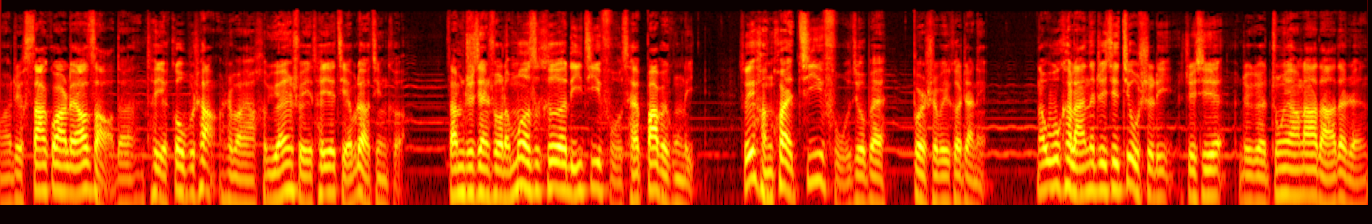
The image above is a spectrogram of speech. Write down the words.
啊，这仨瓜俩枣的他也够不上，是吧？远水他也解不了近渴。咱们之前说了，莫斯科离基辅才八百公里，所以很快基辅就被布尔什维克占领。那乌克兰的这些旧势力，这些这个中央拉达的人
